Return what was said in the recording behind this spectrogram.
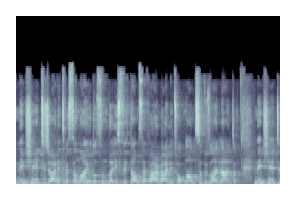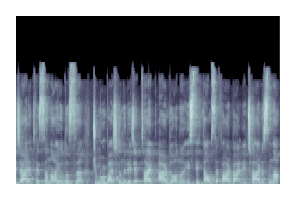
Nevşehir Ticaret ve Sanayi Odası'nda istihdam seferberliği toplantısı düzenlendi. Nevşehir Ticaret ve Sanayi Odası, Cumhurbaşkanı Recep Tayyip Erdoğan'ın istihdam seferberliği çağrısına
